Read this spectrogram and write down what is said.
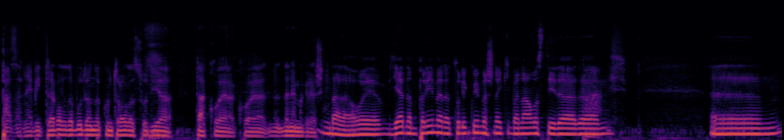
Pa zar ne bi trebalo da bude onda kontrola sudija ta koja, koja da nema greške? Da, da, ovo je jedan primjer, a toliko imaš neki banalnosti da... da pa, um,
